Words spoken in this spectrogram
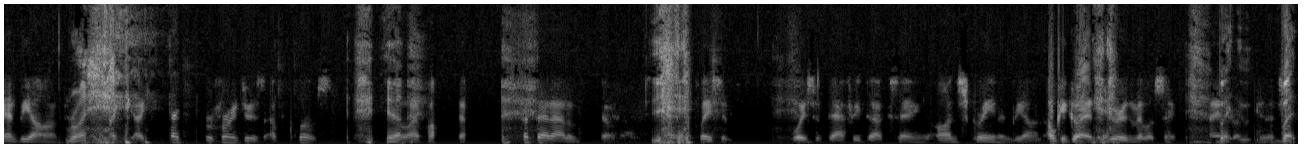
and beyond. right. I, I, keep referring to as up close. yeah. So I apologize. Cut that out of you know, yeah. replace it. Voice of Daffy Duck saying on screen and beyond. Okay, go ahead. Yeah. You're in the middle of saying. I But interrupted you. That's- but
